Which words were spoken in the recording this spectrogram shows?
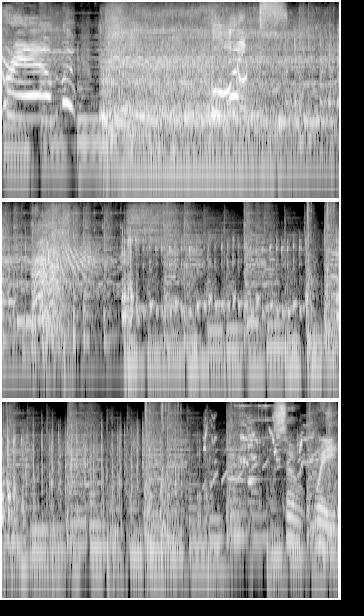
Grim! So, wait,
